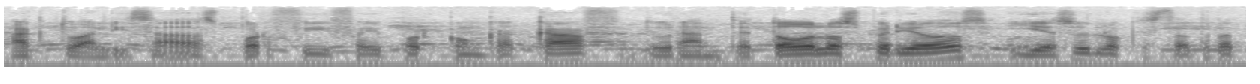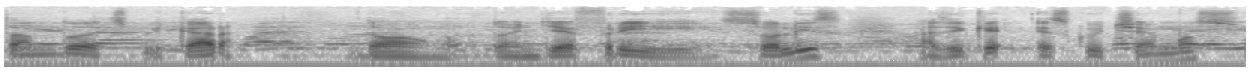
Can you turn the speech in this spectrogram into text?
actualizadas por FIFA y por CONCACAF durante todos los periodos y eso es lo que está tratando de explicar don, don Jeffrey Solís. Así que escuchemos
